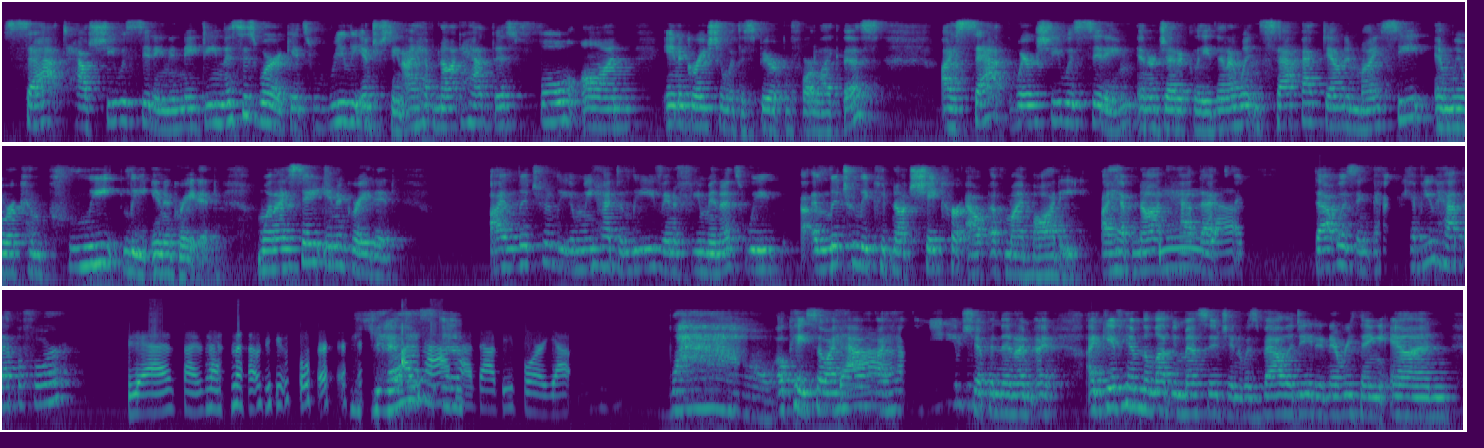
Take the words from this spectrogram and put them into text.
sat how she was sitting. And nadine this is where it gets really interesting. I have not had this full on integration with the spirit before like this. I sat where she was sitting energetically. Then i went and sat back down in my seat and we were completely integrated. When i say integrated i literally and we had to leave in a few minutes we i literally could not shake her out of my body. I have not yeah. had that that was have you had that before? Yes, I've had that before. Yes, I have and, had that before. Yep. Wow. Okay, so I yeah. have I have the mediumship, and then I, I I give him the loving message, and it was validated and everything, and.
